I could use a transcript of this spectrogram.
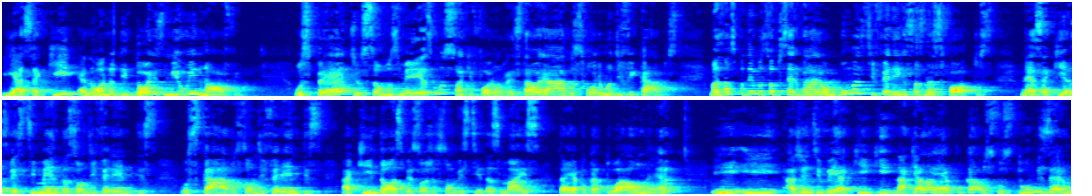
e essa aqui é no ano de 2009. Os prédios são os mesmos, só que foram restaurados, foram modificados. Mas nós podemos observar algumas diferenças nas fotos. Nessa aqui as vestimentas são diferentes, os carros são diferentes, Aqui então as pessoas já são vestidas mais da época atual, né? E, e, a gente vê aqui que naquela época os costumes eram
